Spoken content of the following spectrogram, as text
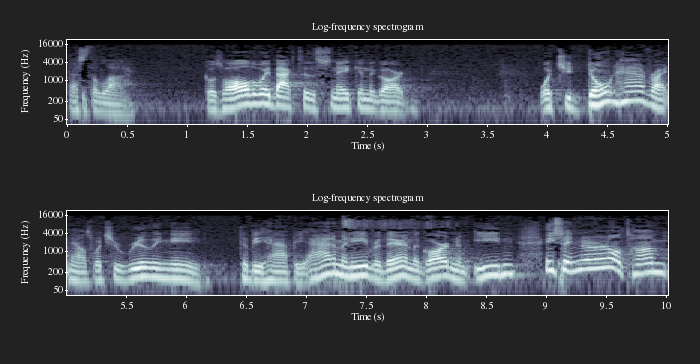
That's the lie. It goes all the way back to the snake in the garden. What you don't have right now is what you really need to be happy. Adam and Eve are there in the Garden of Eden. And you say, no, no, no, Tom,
